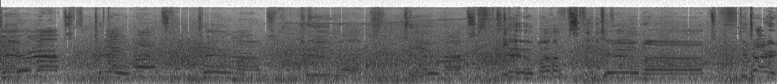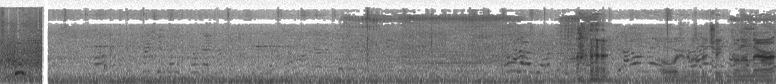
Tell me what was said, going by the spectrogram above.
two months, two months, two months, two months, two months, two months, two months. Too tired. Oh, I think there was a bit of cheating going on there.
